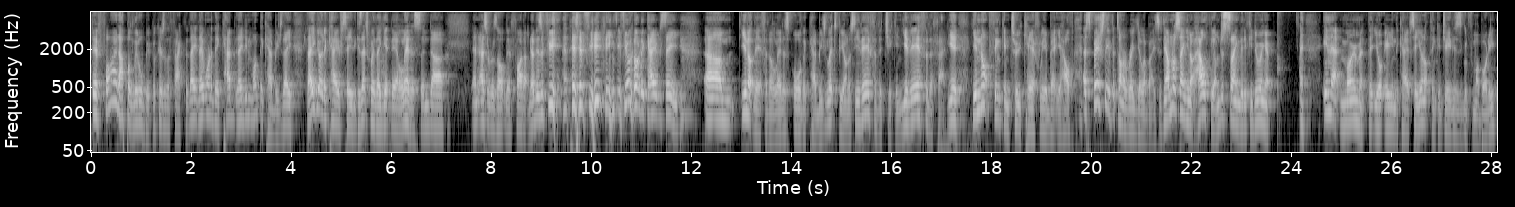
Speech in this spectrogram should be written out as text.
they're fired up a little bit because of the fact that they, they wanted their cab they didn't want the cabbage. They they go to KFC because that's where they get their lettuce. And uh, and as a result they're fired up now there's a few there's a few things if you're going to KFC um, you're not there for the lettuce or the cabbage. Let's be honest. You're there for the chicken. You're there for the fat. You you're not thinking too carefully about your health, especially if it's on a regular basis. Now, I'm not saying you're not healthy. I'm just saying that if you're doing it in that moment that you're eating the KFC, you're not thinking, "Gee, this is good for my body."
